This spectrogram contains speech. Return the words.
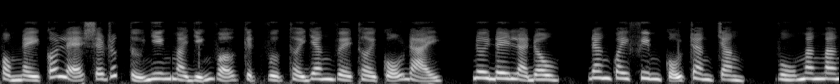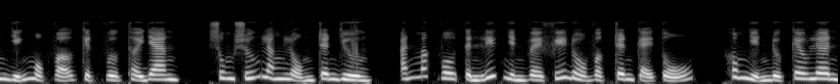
phòng này có lẽ sẽ rất tự nhiên mà diễn vở kịch vượt thời gian về thời cổ đại, nơi đây là đâu, đang quay phim cổ trang chăng, vụ mang mang diễn một vở kịch vượt thời gian, sung sướng lăn lộn trên giường, ánh mắt vô tình liếc nhìn về phía đồ vật trên kệ tủ, không nhịn được kêu lên,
